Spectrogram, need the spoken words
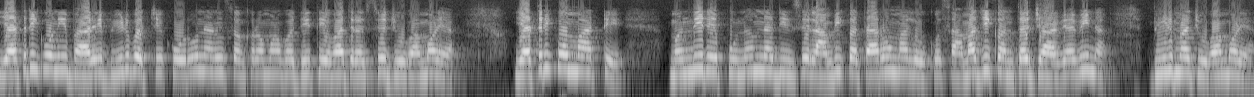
યાત્રિકોની ભારે ભીડ વચ્ચે કોરોનાનું સંક્રમણ વધે તેવા દ્રશ્યો જોવા મળ્યા. યાત્રિકો માટે મંદિરે પૂનમના દિવસે લાંબી કતારોમાં લોકો સામાજિક અંતર જાળવ્યા વિના ભીડમાં જોવા મળ્યા.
